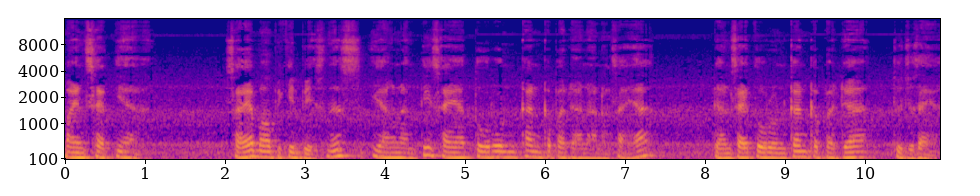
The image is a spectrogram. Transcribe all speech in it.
mindsetnya saya mau bikin bisnis yang nanti saya turunkan kepada anak-anak saya dan saya turunkan kepada cucu saya.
